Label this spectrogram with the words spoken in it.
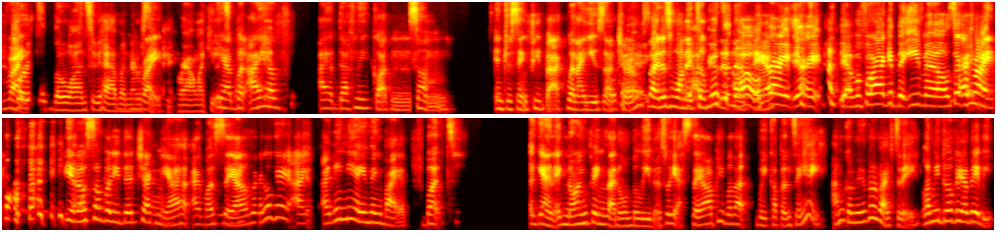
right. versus the ones who have a nursing background, like you. Yeah, but I have I have definitely gotten some interesting feedback when I use that okay. term. So I just wanted yeah, to put it to out there. Right, right. Yeah, before I get the emails, right? Right. you know, somebody did check me. I, I must say, mm-hmm. I was like, okay, I, I didn't need anything by it. But again, ignoring things I don't believe in. So yes, there are people that wake up and say, Hey, I'm gonna be a midwife today. Let me deliver your baby.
